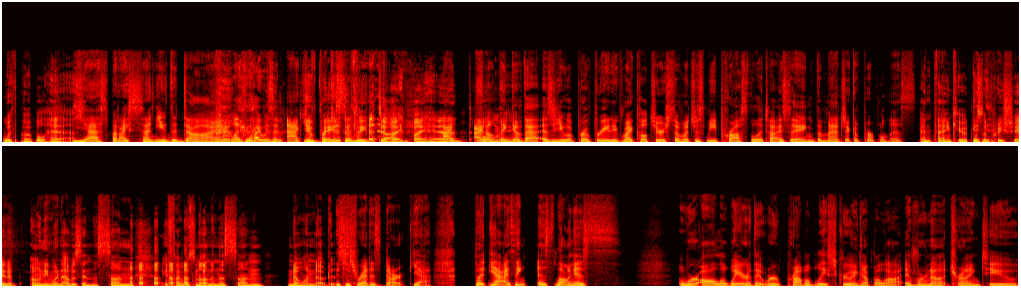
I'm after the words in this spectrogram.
with purple hair. Yes, but I sent you the dye. Like I was an active You basically dyed my hair. I, I don't me. think of that as you appropriating my culture so much as me proselytizing the magic of purpleness. And thank you. It was appreciated only when I was in the sun. If I was not in the sun, no one noticed. It's just red as dark. Yeah. But yeah, I think as long as we're all aware that we're probably screwing up a lot and we're not trying to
